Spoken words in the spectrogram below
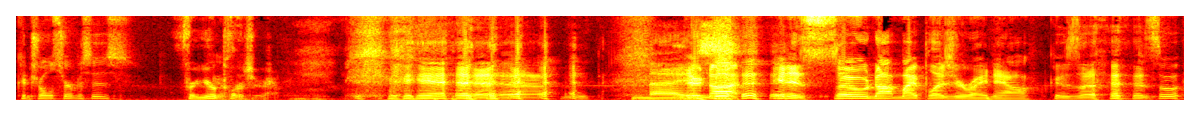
control surfaces. For your pleasure. Nice. They're not. It is so not my pleasure right now because uh, so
